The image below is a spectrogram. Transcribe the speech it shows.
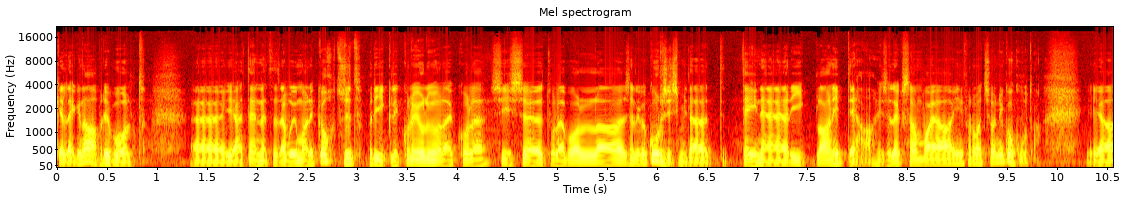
kellegi naabri poolt. ja et ennetada võimalikke ohtusid riiklikule julgeolekule, siis tuleb olla sellega kursis, mida teine riik plaanib teha ja selleks on vaja informatsiooni koguda. ja,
